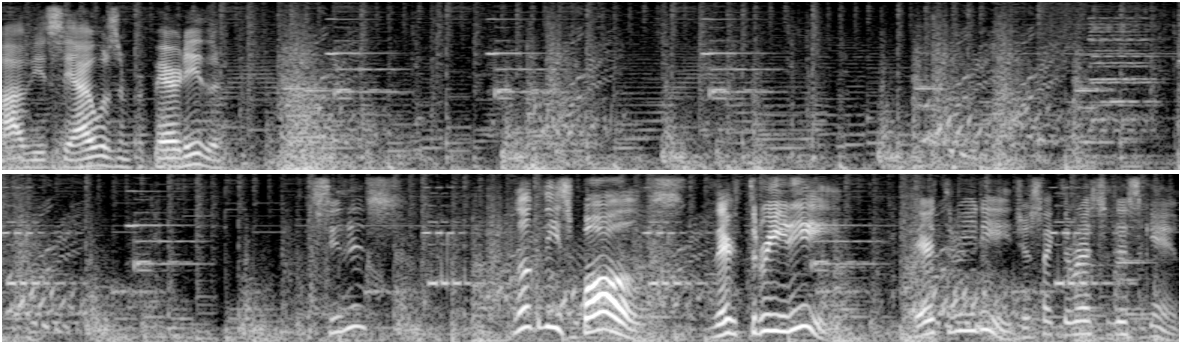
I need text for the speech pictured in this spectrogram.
obviously, I wasn't prepared either. See this? Look at these balls. They're 3D. They're 3D, just like the rest of this game.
